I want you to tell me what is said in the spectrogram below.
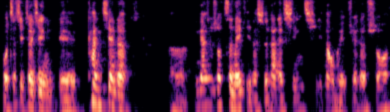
我自己最近也看见了，呃，应该是说自媒体的时代的兴起。那我们也觉得说，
